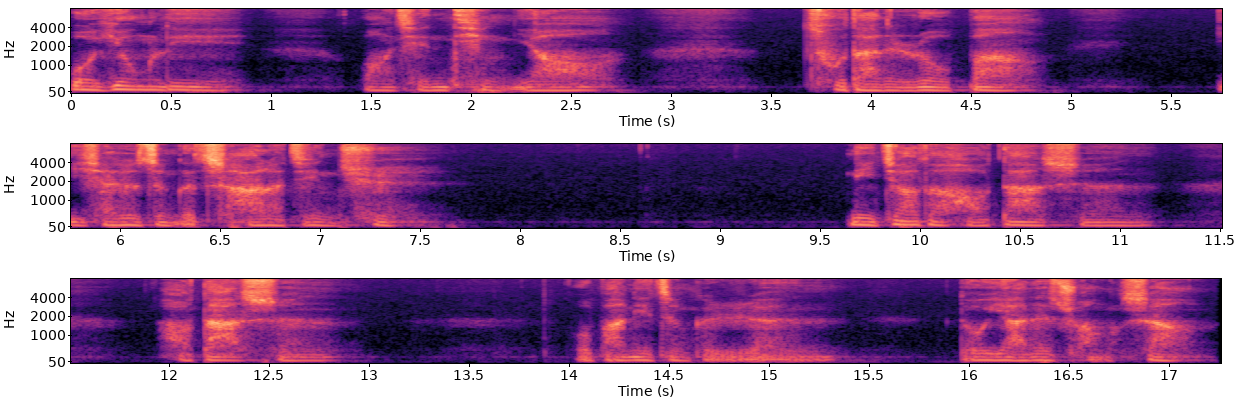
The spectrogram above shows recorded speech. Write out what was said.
我用力往前挺腰，粗大的肉棒一下就整个插了进去。你叫的好大声，好大声！我把你整个人。都压在床上，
